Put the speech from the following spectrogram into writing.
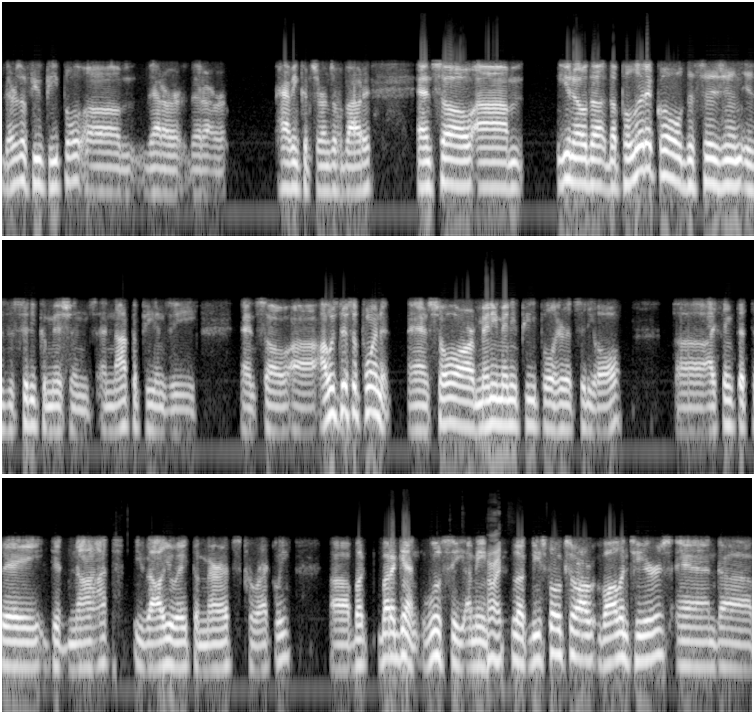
there's a few people um, that are that are having concerns about it. And so, um, you know, the, the political decision is the city commissions and not the P and Z. And so uh, I was disappointed, and so are many, many people here at City Hall. Uh, I think that they did not evaluate the merits correctly. Uh, but but again, we'll see. I mean, look, these folks are volunteers, and uh,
